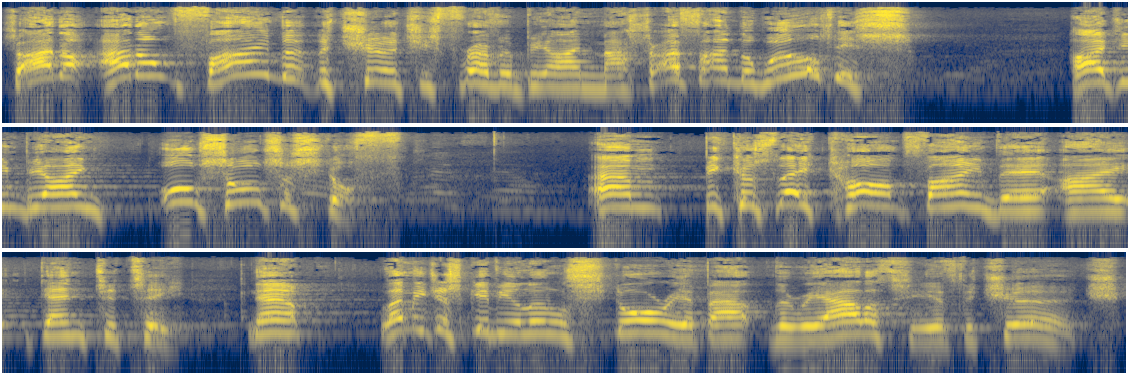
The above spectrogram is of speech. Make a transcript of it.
So I don't, I don't find that the church is forever behind masks. I find the world is hiding behind all sorts of stuff. Um, because they can't find their identity. Now, let me just give you a little story about the reality of the church.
